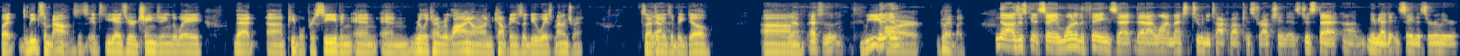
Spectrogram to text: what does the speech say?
but leaps and bounds. It's, it's you guys are changing the way that uh, people perceive and and and really kind of rely on companies that do waste management. So I yeah. think it's a big deal. Um, yeah, absolutely. We and, are. And, go ahead, bud. No, I was just going to say, and one of the things that that I want to mention too when you talk about construction is just that um, maybe I didn't say this earlier.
